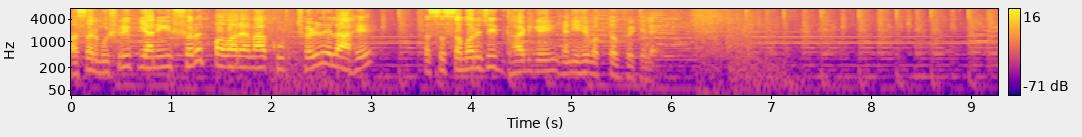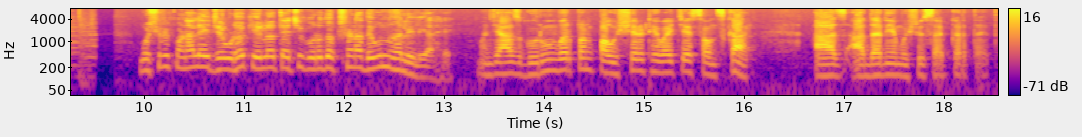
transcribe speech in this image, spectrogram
हसन मुश्रीफ यांनी शरद पवार यांना खूप छळलेलं आहे. असं समरजित घाटगे यांनी हे वक्तव्य केलंय. मुश्रीफ म्हणाले जेवढं केलं त्याची गुरुदक्षिणा देऊन झालेली आहे. म्हणजे आज गुरूंवर पण पावशेर ठेवायचे संस्कार आज आदरणीय मुश्रीफ साहेब करतायत.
